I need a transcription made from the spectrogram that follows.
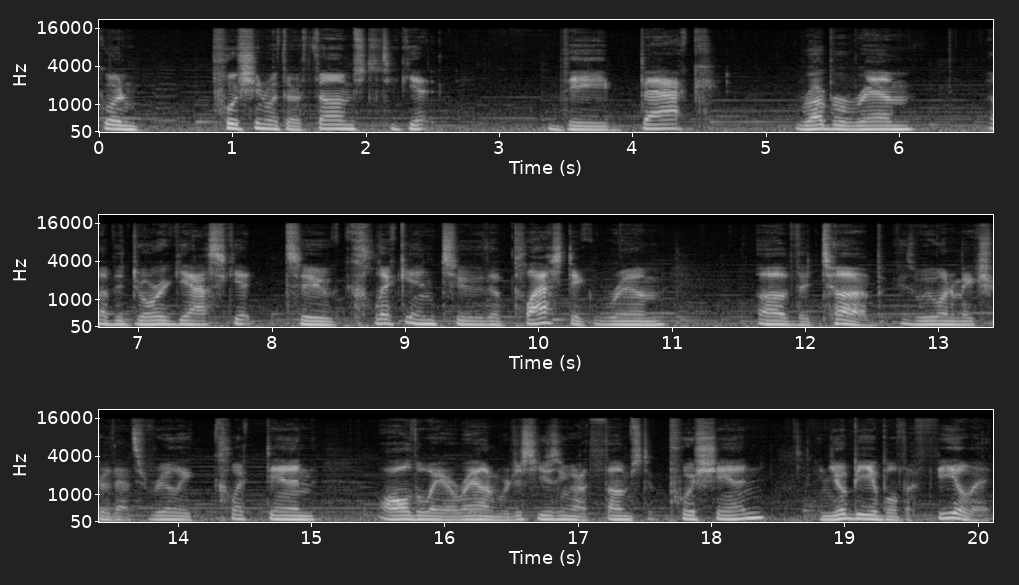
go ahead and push in with our thumbs to get the back rubber rim of the door gasket to click into the plastic rim of the tub because we want to make sure that's really clicked in all the way around. We're just using our thumbs to push in and you'll be able to feel it.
